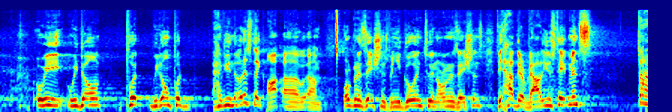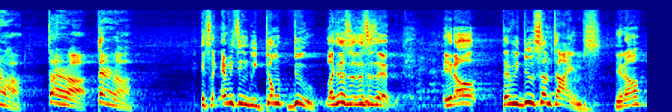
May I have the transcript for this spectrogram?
we, we don't put. We don't put. Have you noticed like uh, uh, um, organizations when you go into an organizations they have their value statements. Da da da da da da. It's like everything we don't do. Like this is this is it. You know that we do sometimes. You know.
